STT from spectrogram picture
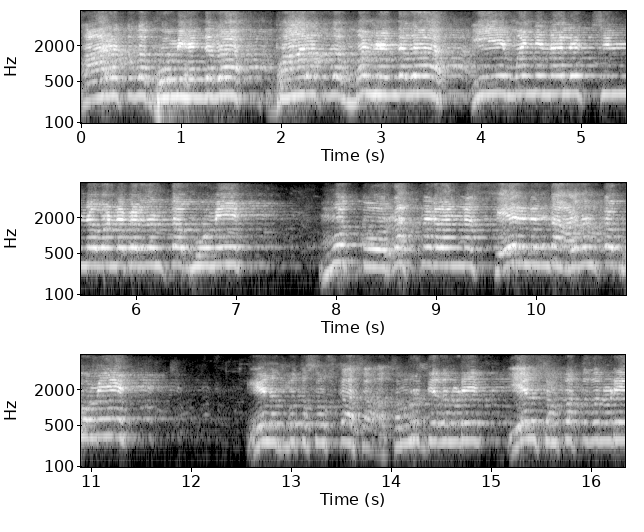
ಭಾರತದ ಭೂಮಿ ಹೆಂಗದ? ಭಾರತದ ಮಣ್ಣು ಹೆಂಗದ? ಈ ಮಣ್ಣಿನಲ್ಲಿ ಚಿನ್ನವನ್ನು ಬೆಳೆದಂತ ಭೂಮಿ, ಮುತ್ತು ರತ್ನಗಳನ್ನ ಸೇರಿನಿಂದ ಅಳದಂತ ಭೂಮಿ. ಏನು ಅದ್ಭುತ ಸಂಸ್ಕಾರ ಸಮೃದ್ಧಿಯದ ನೋಡಿ, ಏನು ಸಂಪತ್ತದ ನೋಡಿ.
